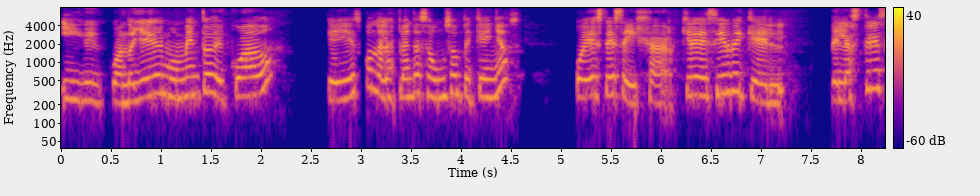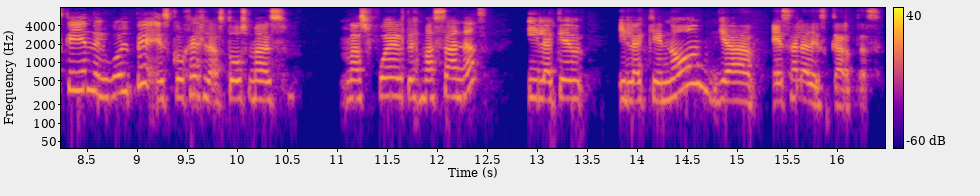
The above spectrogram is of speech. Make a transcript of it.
y cuando llegue el momento adecuado, que es cuando las plantas aún son pequeñas, puedes deseijar. Quiere decir de que de las tres que hay en el golpe, escoges las dos más, más fuertes, más sanas, y la, que, y la que no, ya esa la descartas.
